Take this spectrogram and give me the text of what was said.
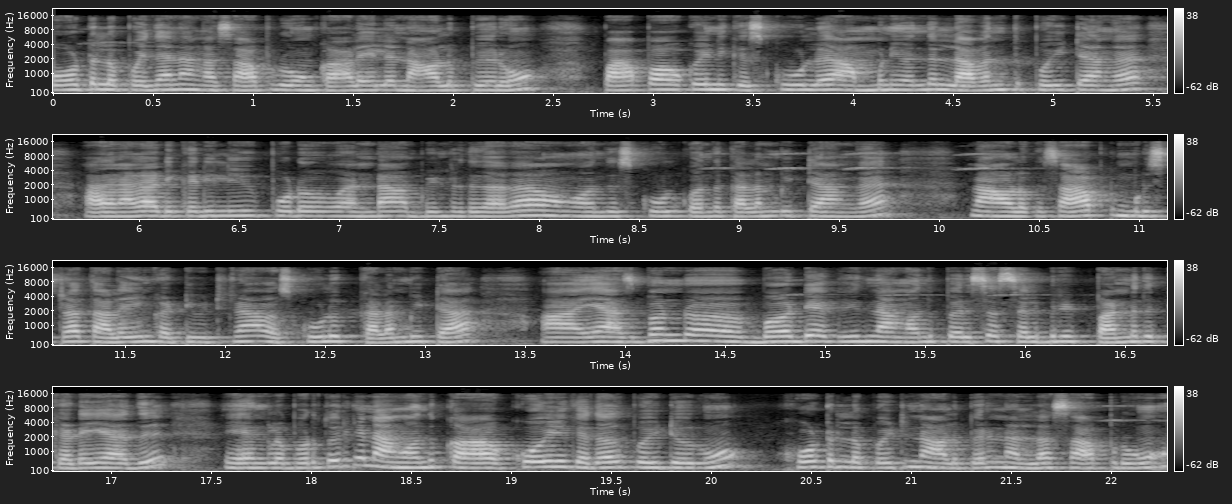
ஹோட்டலில் போய் தான் நாங்கள் சாப்பிடுவோம். காலையில் நாலு பேரும். பாப்பாவுக்கும் இன்றைக்கி ஸ்கூலு அம்மனி வந்து லெவன்த்து போயிட்டாங்க. அதனால் அடிக்கடி லீவ் போட வேண்டாம் அப்படின்றதுக்காக அவங்க வந்து ஸ்கூலுக்கு வந்து கிளம்பிட்டாங்க. நான் அவளுக்கு சாப்பிட்டு முடிச்சிட்டா தலையும் கட்டி விட்டுட்டேன் அவள் ஸ்கூலுக்கு கிளம்பிட்டா. என் ஹஸ்பண்ட் பர்த்டேக்கு நாங்கள் வந்து பெருசாக செலிப்ரேட் பண்ணது கிடையாது. எங்களை பொறுத்த வரைக்கும் நாங்கள் வந்து கா கோயிலுக்கு ஏதாவது போயிட்டு வருவோம். ஹோட்டலில் போயிட்டு நாலு பேர் நல்லா சாப்பிடுவோம்.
